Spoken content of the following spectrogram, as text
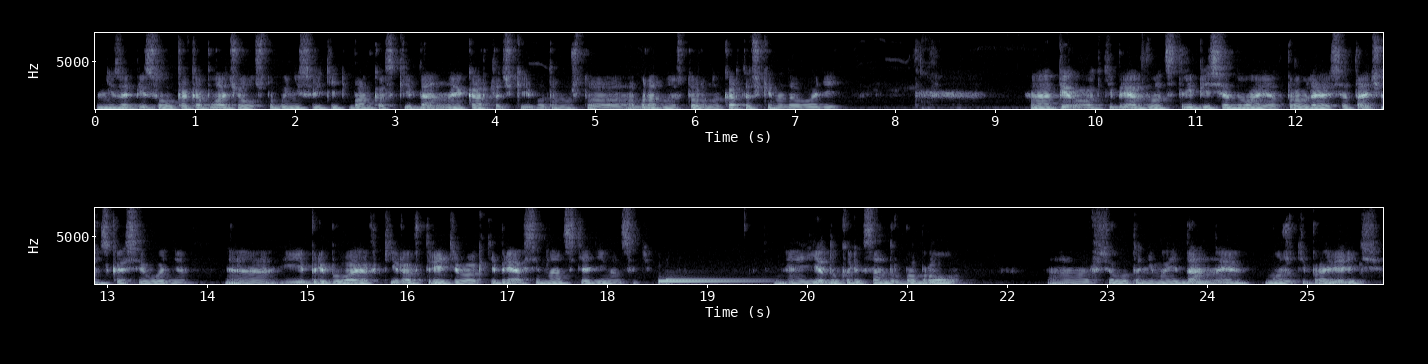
не записывал, как оплачивал, чтобы не светить банковские данные, карточки, потому что обратную сторону карточки надо вводить. 1 а, октября в 23.52 я отправляюсь от Ачинска сегодня. Э, и прибываю в Киров 3 октября в 17.11. Э, еду к Александру Боброву. Э, Все вот они мои данные. Можете проверить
